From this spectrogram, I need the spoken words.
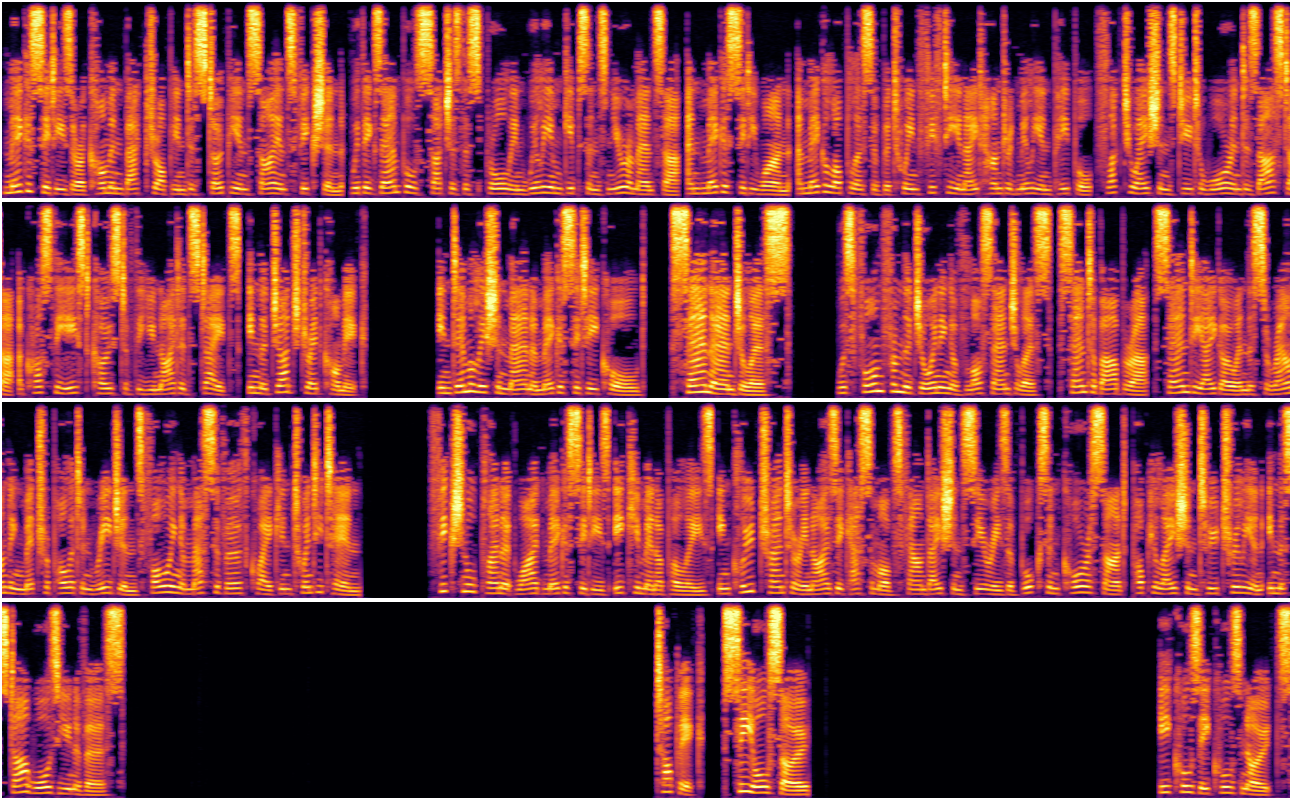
Megacities are a common backdrop in dystopian science fiction, with examples such as the sprawl in William Gibson's Neuromancer, and Megacity 1, a megalopolis of between 50 and 800 million people fluctuations due to war and disaster across the east coast of the United States, in the Judge Dredd comic. In Demolition Man a megacity called San Angeles was formed from the joining of Los Angeles, Santa Barbara, San Diego and the surrounding metropolitan regions following a massive earthquake in 2010. Fictional planet-wide megacities include Trantor in Isaac Asimov's Foundation series of books and Coruscant population 2 trillion in the Star Wars universe. See also. Notes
